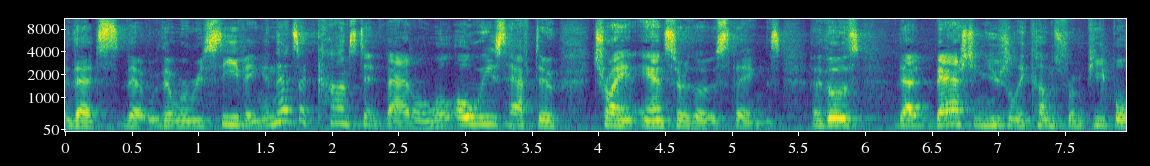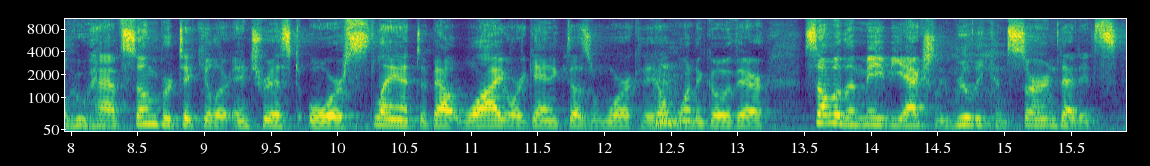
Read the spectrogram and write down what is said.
that's that, that we're receiving, and that's a constant battle. And we'll always have to try and answer those things. Uh, those that bashing usually comes from people who have some particular interest or slant about why organic doesn't work. They don't want to go there. Some of them may be actually really concerned that it's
